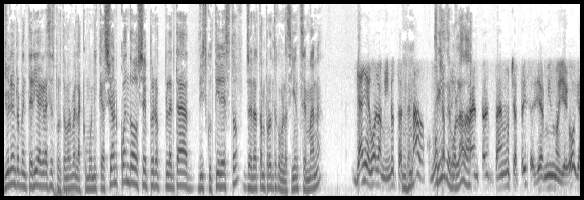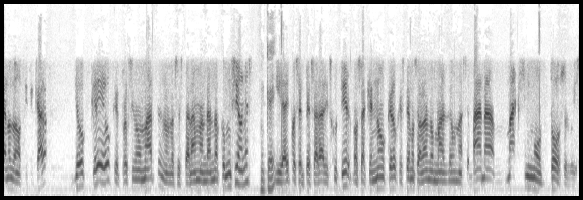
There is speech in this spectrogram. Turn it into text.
Julián Rementería, gracias por tomarme la comunicación. ¿Cuándo se plantea discutir esto? ¿Será tan pronto como la siguiente semana? Ya llegó la minuta al Senado. Con mucha sí, de volada. Está, en mucha prisa. Ayer mismo llegó, ya nos lo notificaron. Yo creo que el próximo martes nos los estarán mandando a comisiones y de ahí pues empezará a discutir. O sea que no creo que estemos hablando más de una semana, máximo dos, Luis.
